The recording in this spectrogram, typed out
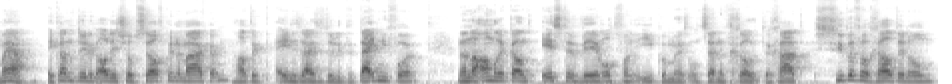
Maar ja, ik had natuurlijk al die shops zelf kunnen maken. Had ik enerzijds natuurlijk de tijd niet voor. En aan de andere kant is de wereld van e-commerce ontzettend groot. Er gaat super veel geld in om.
